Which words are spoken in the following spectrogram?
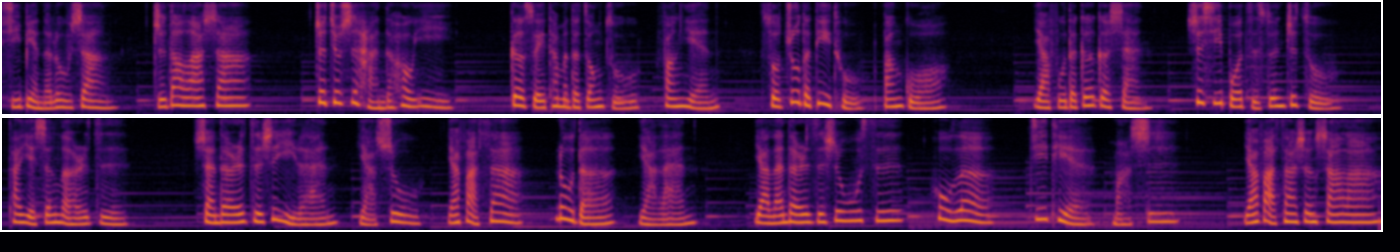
西扁的路上，直到拉沙，这就是含的后裔，各随他们的宗族、方言所住的地土、邦国。雅弗的哥哥闪是希伯子孙之祖，他也生了儿子。闪的儿子是以兰、亚述、亚法萨、路德、亚兰。亚兰的儿子是乌斯、户勒、基帖、玛施。亚法萨生沙拉。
